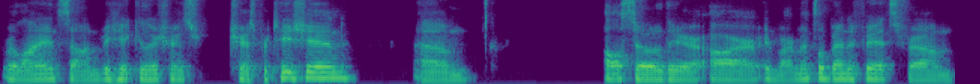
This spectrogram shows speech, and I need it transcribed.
reliance on vehicular trans- transportation. Um, also, there are environmental benefits from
